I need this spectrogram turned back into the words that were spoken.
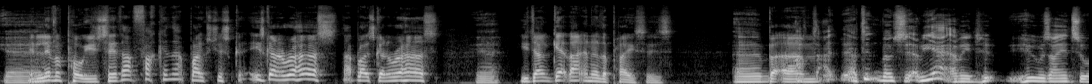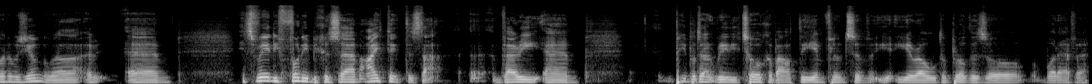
Yeah. In Liverpool, you see that fucking that bloke's just he's going to rehearse. That bloke's going to rehearse. Yeah. You don't get that in other places. Um, But, um, I, I, I didn't most. I mean, yeah, I mean, who, who was I into when I was younger? Well, I, um, it's really funny because um, I think there's that uh, very. Um, people don't really talk about the influence of your older brothers or whatever.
